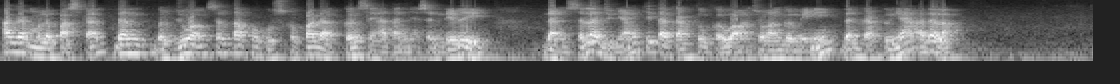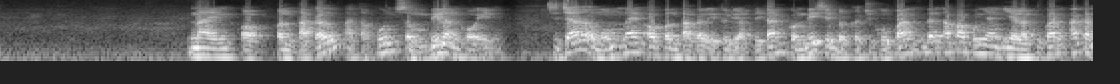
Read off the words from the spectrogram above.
agar melepaskan dan berjuang serta fokus kepada kesehatannya sendiri. Dan selanjutnya kita kartu keuangan seorang Gemini dan kartunya adalah Nine of Pentacle ataupun 9 koin. Secara umum, Nine of Pentacle itu diartikan kondisi berkecukupan dan apa pun yang ia lakukan akan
